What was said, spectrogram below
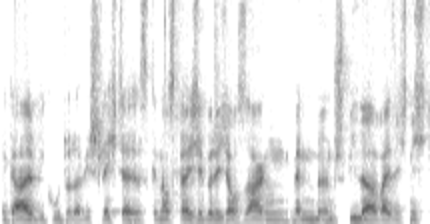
egal wie gut oder wie schlecht er ist. Genau das Gleiche würde ich auch sagen, wenn ein Spieler, weiß ich nicht,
